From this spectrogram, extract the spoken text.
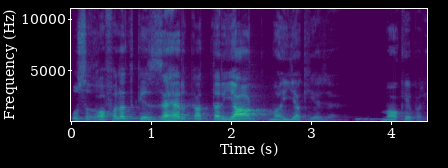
اس غفلت کے زہر کا تریاق مہیا کیا جائے موقع پر ہی۔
